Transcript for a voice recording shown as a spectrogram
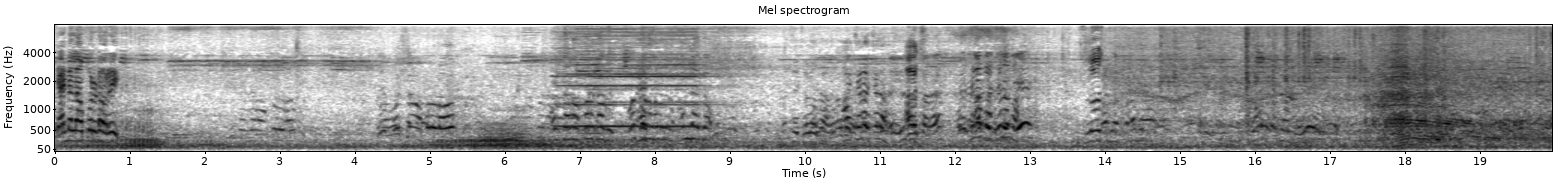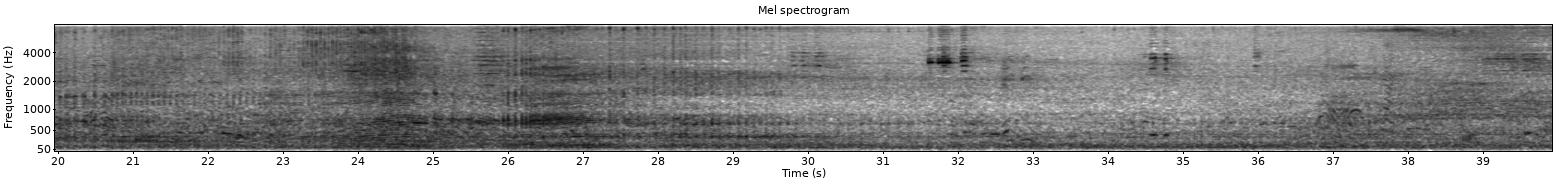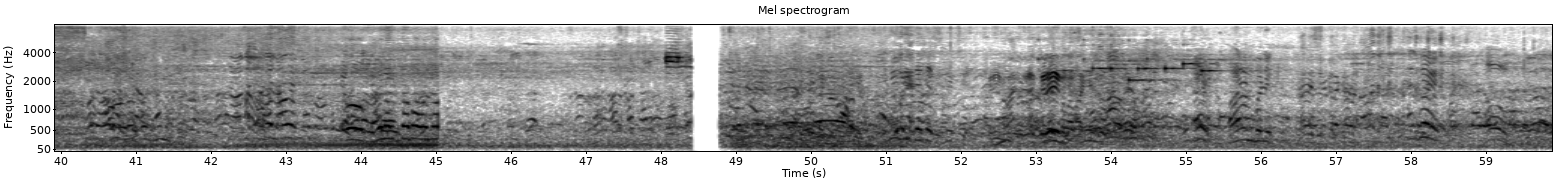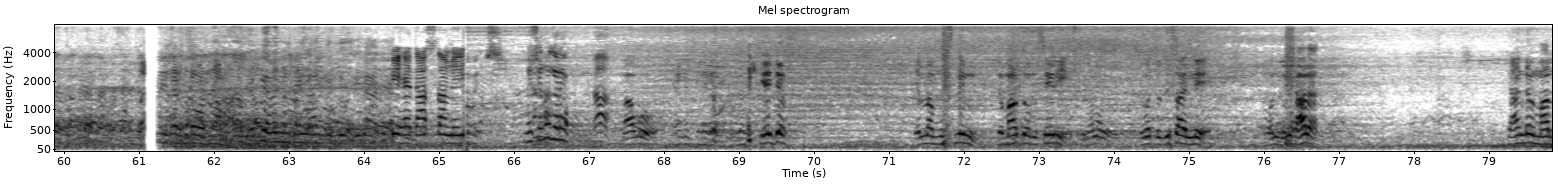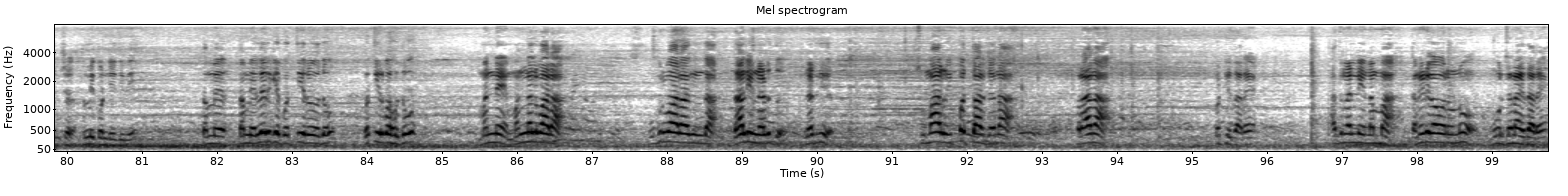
Candle operate ಅವ್ರಿ हाँ, चलो चलो। चलो चलो। चलो दास्तां मेरी ನಾವು ಕೆಜಿಎಫ್ ಎಲ್ಲ ಮುಸ್ಲಿಂ ಜಮಾತವರು ಸೇರಿ ಇವತ್ತು ದಿವಸ ಇಲ್ಲಿ ಒಂದು ಶಾರ ಕ್ಯಾಂಡಲ್ ಮಾರ್ಚ್ ಹಮ್ಮಿಕೊಂಡಿದ್ದೀವಿ ತಮ್ಮ ತಮ್ಮೆಲ್ಲರಿಗೆ ಗೊತ್ತಿರೋದು ಗೊತ್ತಿರಬಹುದು ಮೊನ್ನೆ ಮಂಗಳವಾರ ಉಗ್ರವಾರದಿಂದ ದಾಳಿ ನಡೆದು ನಡೆದಿದೆ ಸುಮಾರು ಇಪ್ಪತ್ತಾರು ಜನ ಪ್ರಾಣ ಕೊಟ್ಟಿದ್ದಾರೆ. ಅದರಲ್ಲಿ ನಮ್ಮ ಕನ್ನಡಿಗವರನ್ನು ಮೂರು ಜನ ಇದ್ದಾರೆ.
